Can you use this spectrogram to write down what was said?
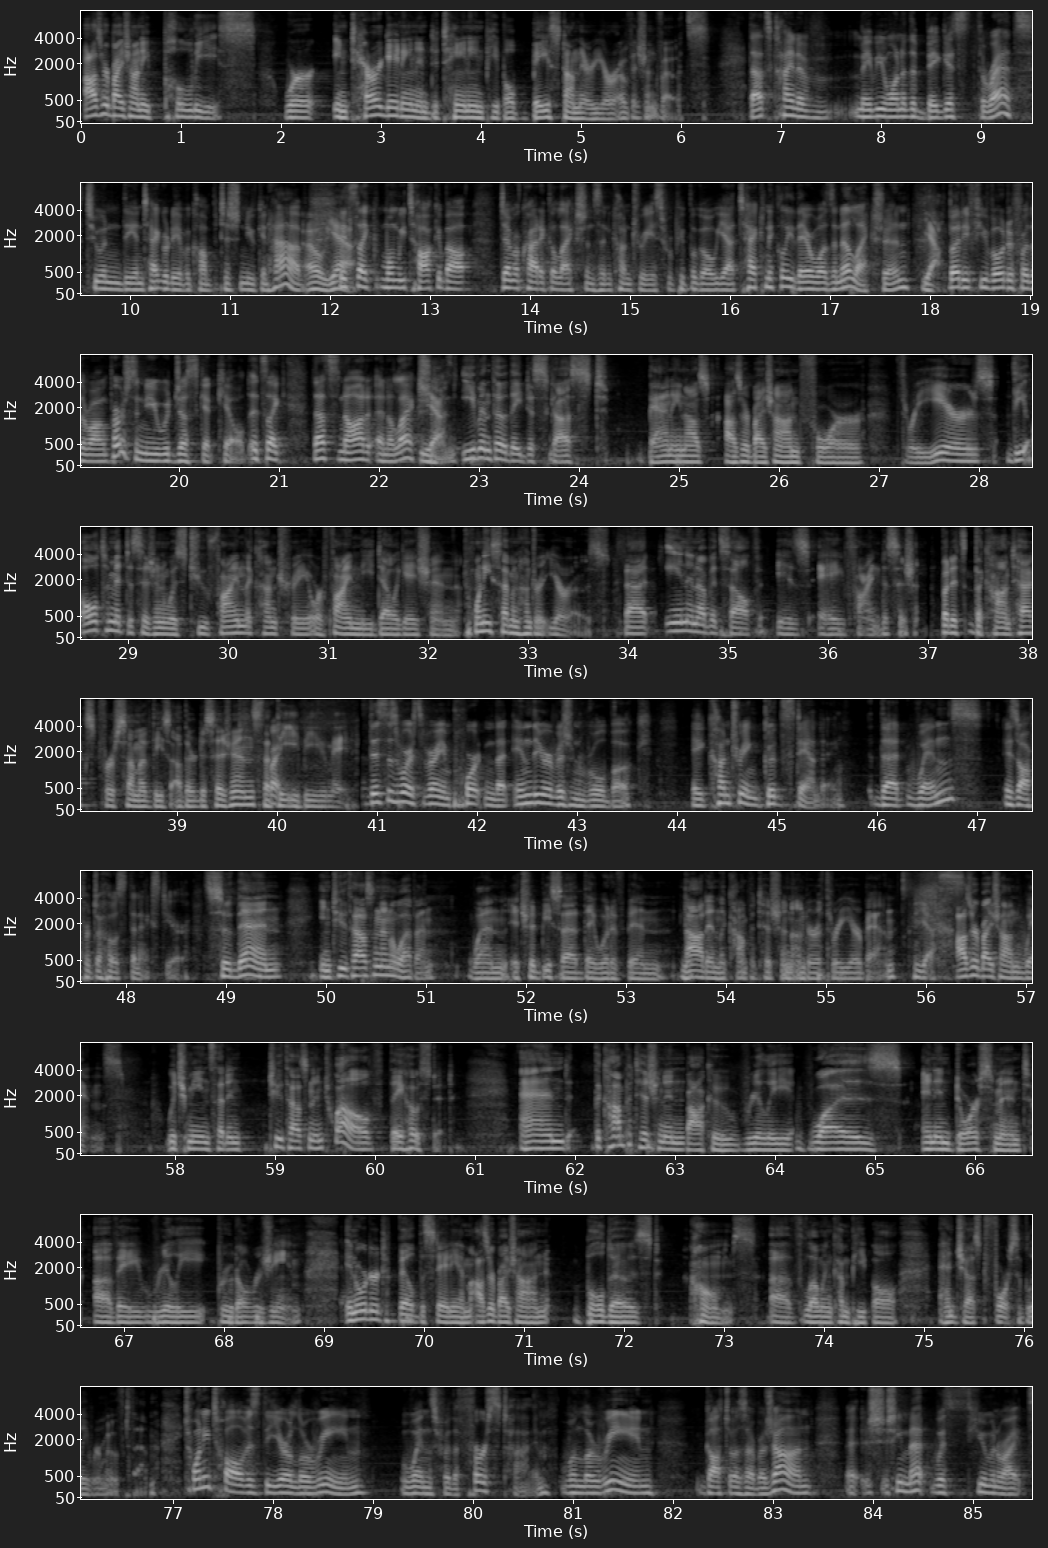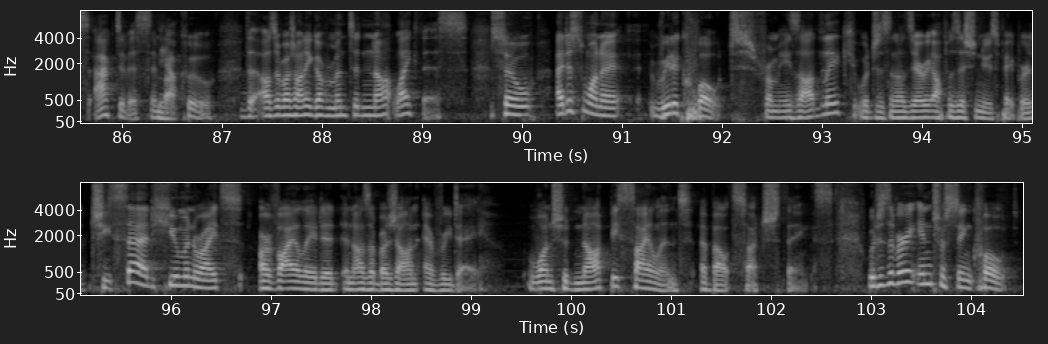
Azerbaijani police were interrogating and detaining people based on their Eurovision votes. That's kind of maybe one of the biggest threats to in the integrity of a competition you can have. Oh, yeah. It's like when we talk about democratic elections in countries where people go, yeah, technically there was an election. Yeah. But if you voted for the wrong person, you would just get killed. It's like that's not an election. Yes. Even though they discussed banning Az- Azerbaijan for three years, the ultimate decision was to fine the country or fine the delegation 2,700 euros. That, in and of itself, is a fine decision. But it's the context for some of these other decisions that the EBU made. This is where it's very important that in the Eurovision rulebook, a country in good standing that wins is offered to host the next year. So then, in 2011, when it should be said they would have been not in the competition under a three year ban, Yes. Azerbaijan wins, which means that in 2012 they hosted. And the competition in Baku really was an endorsement of a really brutal regime. In order to build the stadium, Azerbaijan bulldozed homes of low income people and just forcibly removed them. 2012 is the year Loreen wins for the first time. When Loreen got to Azerbaijan, uh, she met with human rights activists in Yeah. Baku. The Azerbaijani government did not like this. So I just want to read a quote from Azadlik, which is an Azeri opposition newspaper. She said, Human rights are violated in Azerbaijan every day. One should not be silent about such things, which is a very interesting quote.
